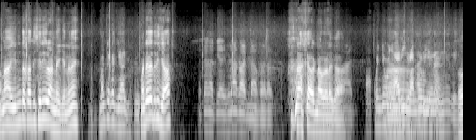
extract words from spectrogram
அண்ணா இந்த கத்தி சரி வரும் அன்னைக்கு என்னண்ணே மற்ற ஆச்சு மட்டை கத்திரிக்கா கொஞ்சம் கொஞ்சம் ஓ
